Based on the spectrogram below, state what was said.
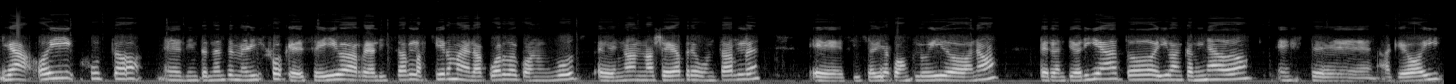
Mira, hoy justo el intendente me dijo que se iba a realizar la firma del acuerdo con Woods, eh, no, no llegué a preguntarle eh, si se había concluido o no, pero en teoría todo iba encaminado este, a que hoy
